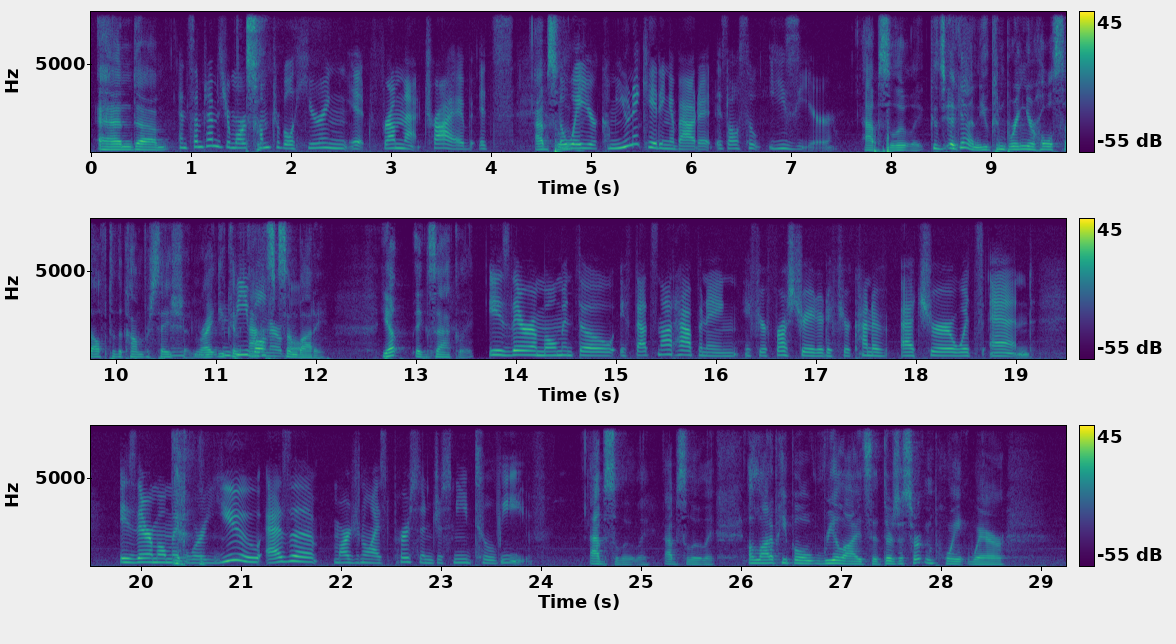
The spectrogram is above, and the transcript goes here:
And um, and sometimes you're more so, comfortable hearing it from that tribe. It's absolutely. the way you're communicating about it is also easier. Absolutely, because again, you can bring your whole self to the conversation, mm-hmm. right? You can ask vulnerable. somebody. Yep, exactly. Is there a moment though, if that's not happening, if you're frustrated, if you're kind of at your wits' end, is there a moment where you, as a marginalized person, just need to leave? Absolutely. Absolutely. A lot of people realize that there's a certain point where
